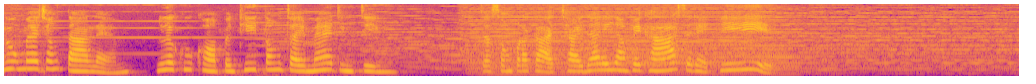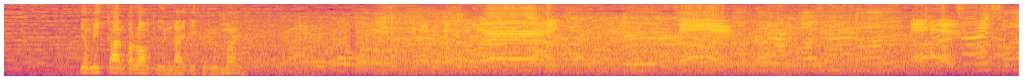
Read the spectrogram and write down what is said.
ลูกแม่ช่างตาแหลม เลือกคู่ครองเป็นที่ต้องใจแม่จริงๆ จะทรงประกาศชัยได้หรือยังเพคะเสด็จพี่ ยังมีการประลองอื่นใดอีกหรือไม่ใช่ใช่ใช่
